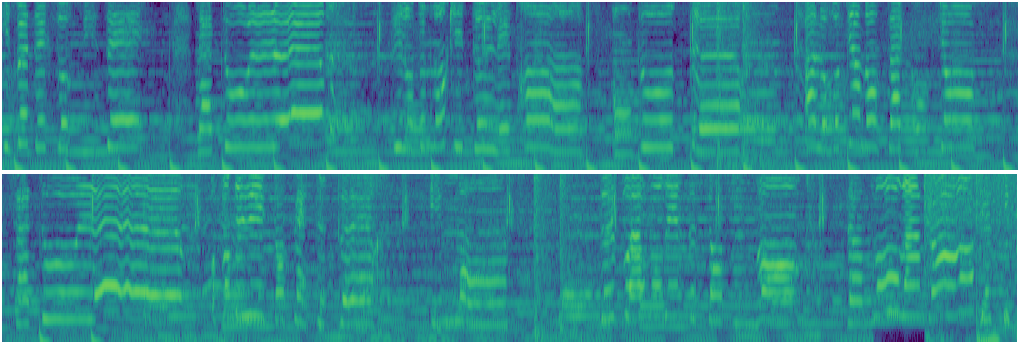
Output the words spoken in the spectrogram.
qui peut exorciser la douleur, puis lentement quitte te les transe en douceur. Alors revient dans sa conscience, sa douleur. Au fond de lui, sans cette peur immense de voir mourir ce sentiment d'amour intense. Qu'est-ce qui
